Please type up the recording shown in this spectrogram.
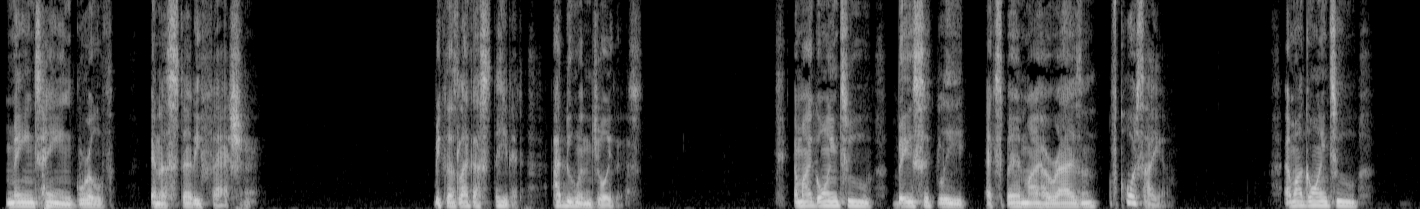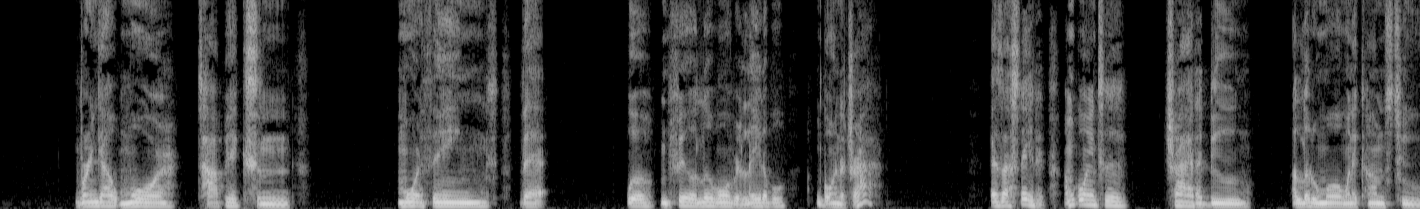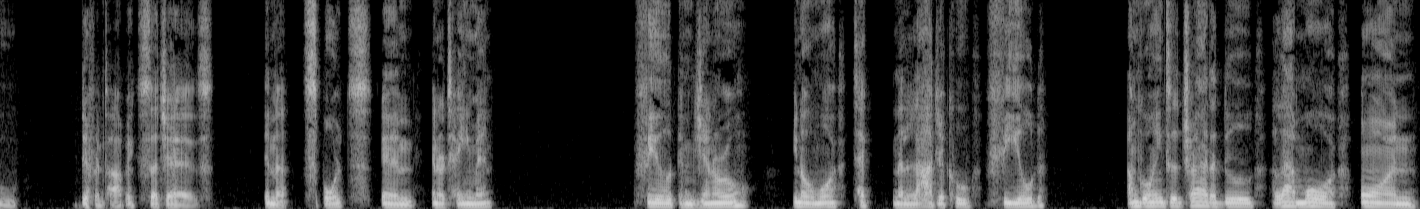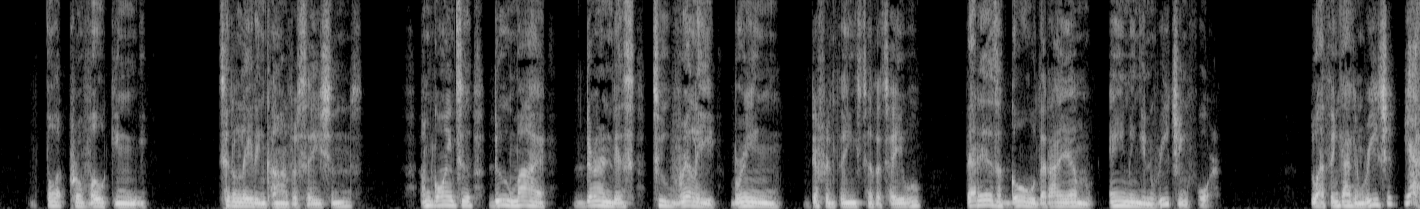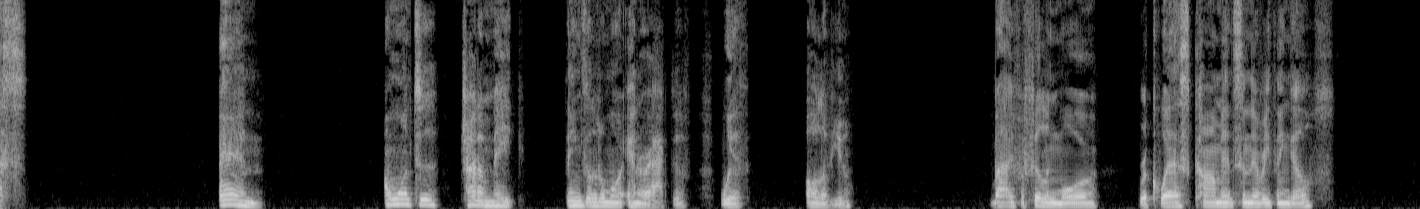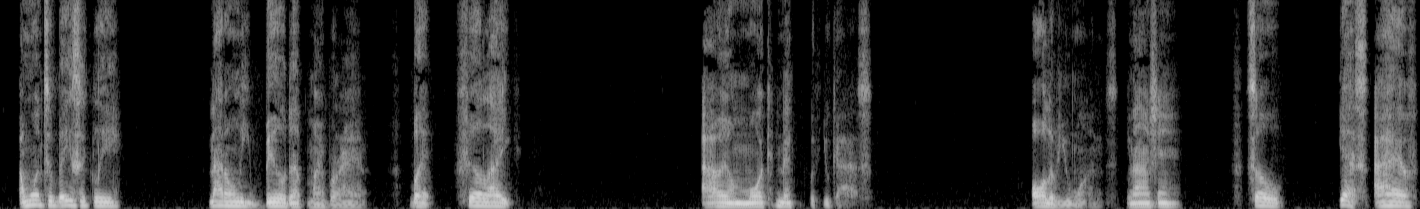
maintain growth in a steady fashion. Because, like I stated, I do enjoy this. Am I going to basically expand my horizon? Of course I am. Am I going to bring out more topics and more things that will feel a little more relatable? I'm going to try. As I stated, I'm going to try to do a little more when it comes to different topics, such as in the sports and entertainment field in general, you know, more technological field. I'm going to try to do a lot more on thought provoking, titillating conversations. I'm going to do my darndest to really bring different things to the table. That is a goal that I am aiming and reaching for. Do I think I can reach it? Yes. And I want to try to make things a little more interactive with all of you by fulfilling more requests, comments, and everything else. I want to basically not only build up my brand, but feel like I am more connected with you guys. All of you ones. You know what I'm saying? So, yes, I have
